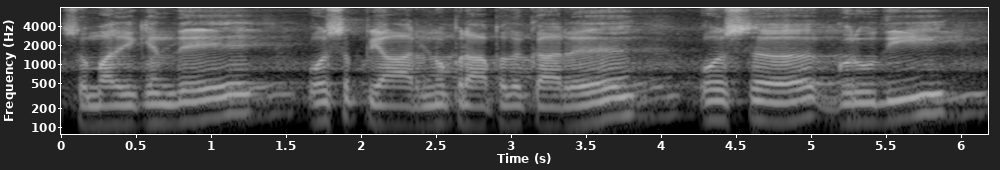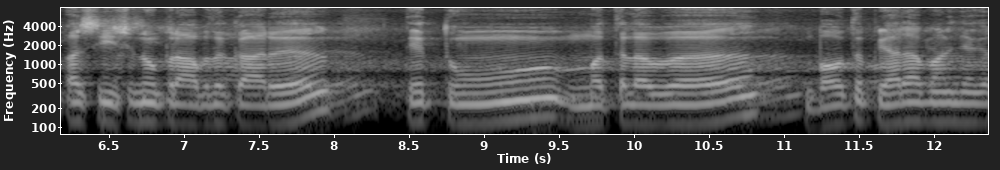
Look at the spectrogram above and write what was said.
ਸੋ ਮਹਾਰਾਜ ਕਹਿੰਦੇ, ਉਸ ਪਿਆਰ ਨੂੰ ਪ੍ਰਾਪਤ ਕਰ, ਉਸ ਗੁਰੂ ਦੀ ਅਸੀਸ ਨੂੰ ਪ੍ਰਾਪਤ ਕਰ ਤੇ ਤੂੰ ਮਤਲਬ ਬਹੁਤ ਪਿਆਰਾ ਬਣ ਜਾਏਗਾ।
